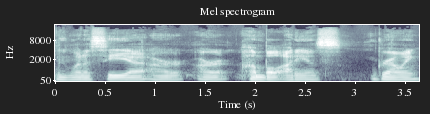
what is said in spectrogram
We want to see uh, our, our humble audience growing.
